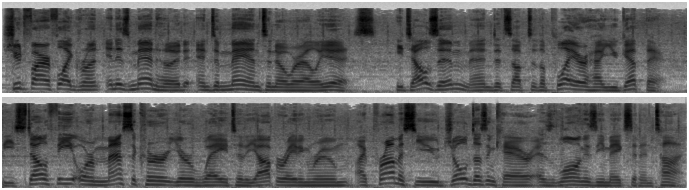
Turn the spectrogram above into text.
Shoot Firefly Grunt in his manhood and demand to know where Ellie is. He tells him, and it's up to the player how you get there. Be stealthy or massacre your way to the operating room. I promise you, Joel doesn't care as long as he makes it in time.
